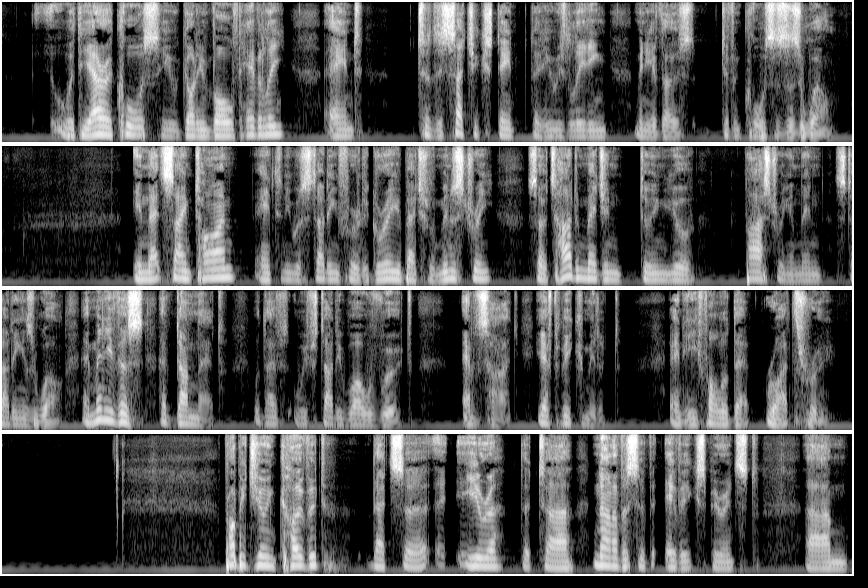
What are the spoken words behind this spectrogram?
with the Arrow course, he got involved heavily. And to the, such extent that he was leading many of those different courses as well. In that same time, Anthony was studying for a degree, a Bachelor of Ministry, so it's hard to imagine doing your pastoring and then studying as well. And many of us have done that. We've studied while we've worked, and it's hard. You have to be committed. And he followed that right through. Probably during COVID, that's an era that uh, none of us have ever experienced. Um,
